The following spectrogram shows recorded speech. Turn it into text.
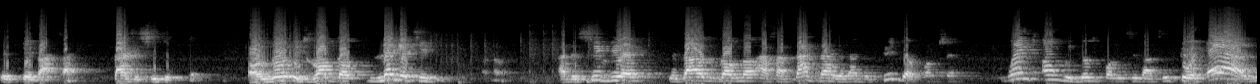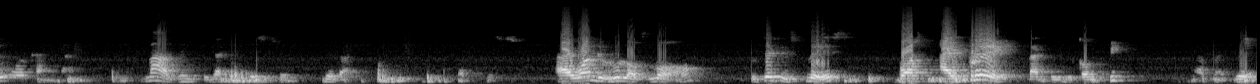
it's payback time. That's the CBS. Although it rubbed off negatively and the CBN, without governor, as at that time, without the field of function, went on with those policies that said, to hell you all can die. Now I think that this is go back. I want the rule of law to take its place, but I pray that he will become big as my prayer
